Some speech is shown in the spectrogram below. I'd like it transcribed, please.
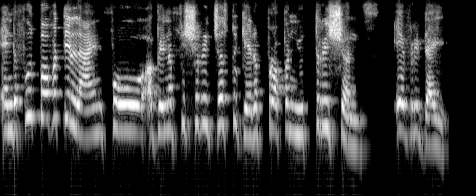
and the food poverty line for a beneficiary just to get a proper nutrition every day.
